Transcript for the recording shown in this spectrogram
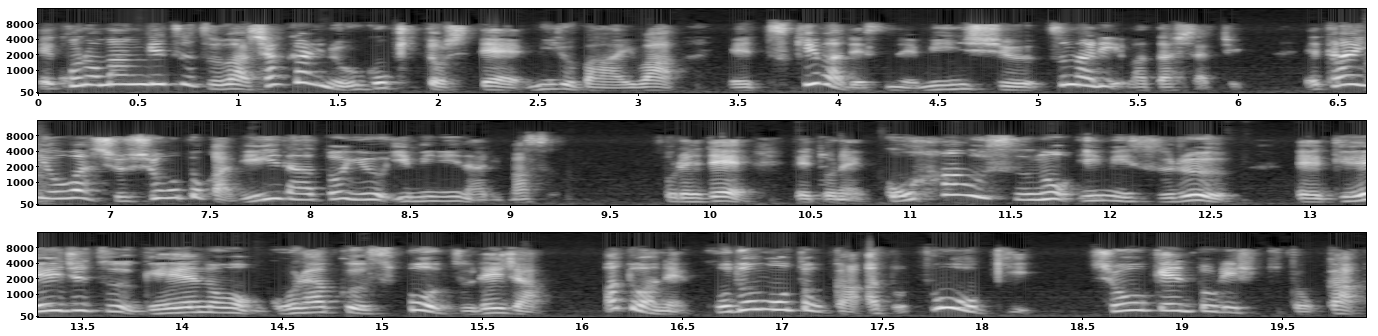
えこの満月図は社会の動きとして見る場合は、え月はですね、民衆、つまり私たち。え太陽は首相とかリーダーという意味になります。それで、えっ、とね、5ハウスの意味する、え芸術、芸能、娯楽、スポーツ、レジャー、あとはね、子供とか、あと陶器、証券取引とか、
